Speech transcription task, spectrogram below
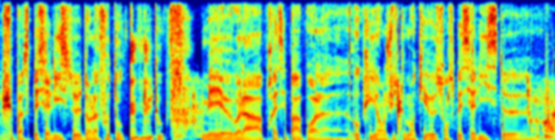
je suis pas spécialiste dans la photo Mhm. du tout, mais euh, voilà. Après, c'est par rapport à la- aux clients justement qui eux sont spécialistes. euh, Ouais.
